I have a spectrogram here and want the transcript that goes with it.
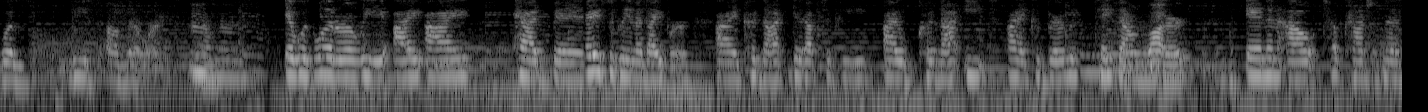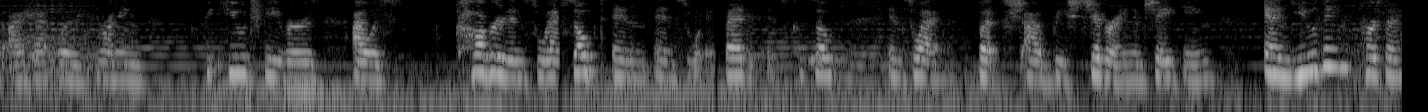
was least of their worries you know Mhm. It was literally i i had been basically in a diaper. I could not get up to pee. I could not eat. I could barely take down water. In and out of consciousness i had was running huge fevers. I was covered in sweat soaked in in sweat bed is soaked in sweat but i would be shivering and shaking. And using person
